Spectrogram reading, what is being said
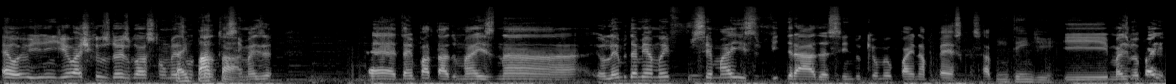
É, hoje em dia eu acho que os dois gostam ao Tá mesmo tanto, assim, mas. É, tá empatado, mas na. Eu lembro da minha mãe ser mais vidrada, assim, do que o meu pai na pesca, sabe? Entendi. E, mas meu pai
